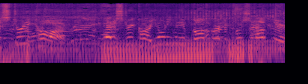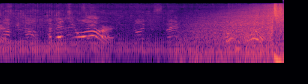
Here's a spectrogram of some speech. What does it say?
got a street car. You got a street car. You don't even have golf cart to push it up there. I bet you are. Oh, you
